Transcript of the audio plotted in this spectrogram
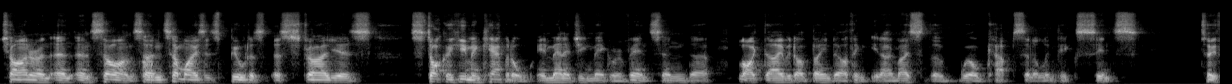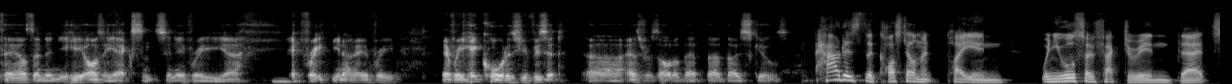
China and, and, and so on. So in some ways, it's built as Australia's stock of human capital in managing mega events. And uh, like David, I've been to I think you know most of the World Cups and Olympics since 2000, and you hear Aussie accents in every uh, every you know every every headquarters you visit uh, as a result of that, that those skills. How does the cost element play in when you also factor in that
